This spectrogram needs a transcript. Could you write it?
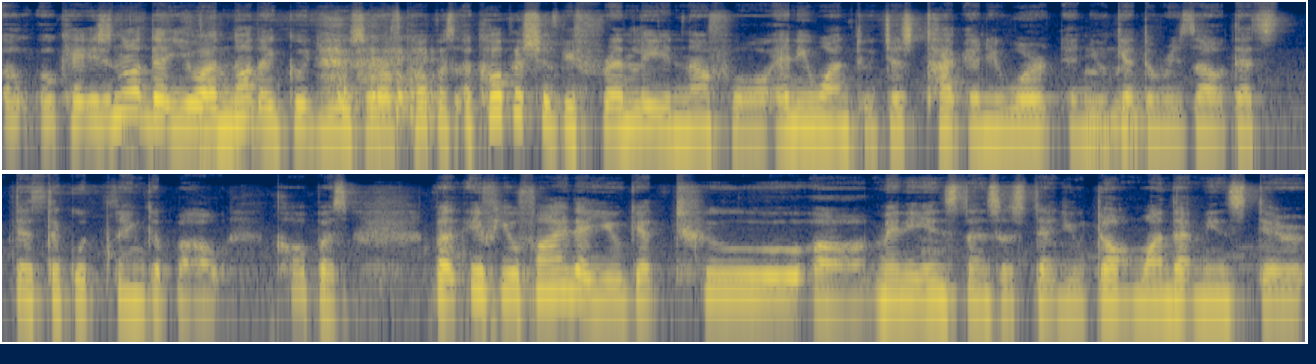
Oh, okay, it's not that you are not a good user of corpus. A corpus should be friendly enough for anyone to just type any word and you get mm-hmm. the result. That's that's the good thing about corpus. But if you find that you get too uh, many instances that you don't want, that means there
